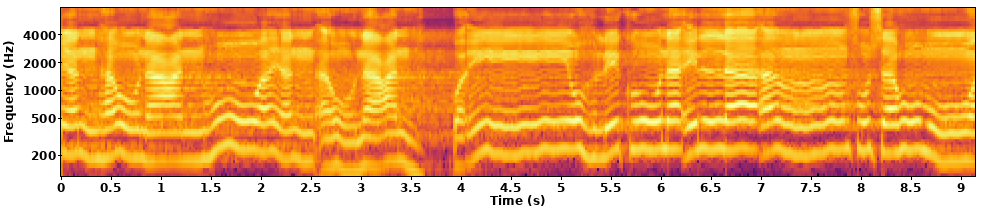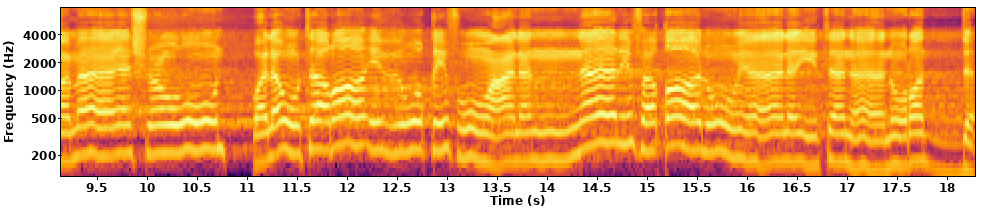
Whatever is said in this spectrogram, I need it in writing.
ينهون عنه وينأون عنه وإن يهلكون إلا أنفسهم وما يشعرون. ولو ترى إذ وقفوا على النار فقالوا يا ليتنا نرد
